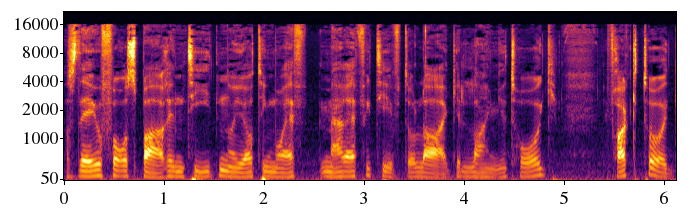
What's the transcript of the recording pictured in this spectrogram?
Altså Det er jo for å spare inn tiden og gjøre ting mer, effektivt og lage lange tog, frakttog.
